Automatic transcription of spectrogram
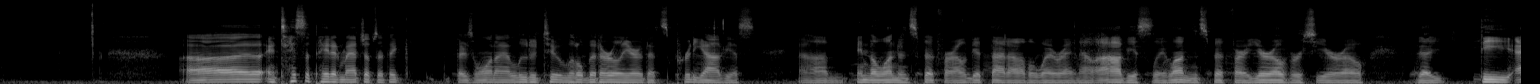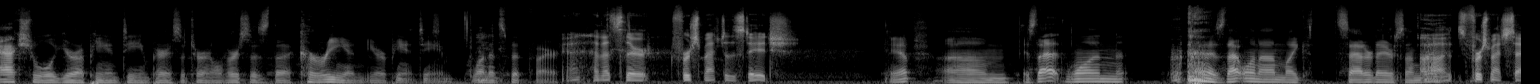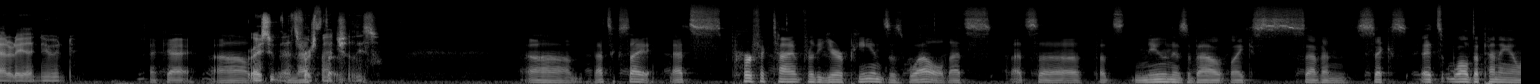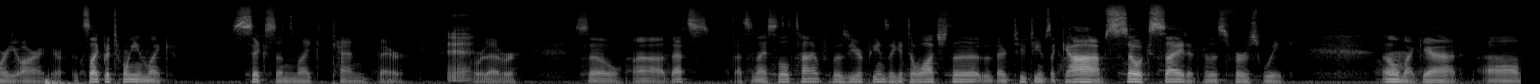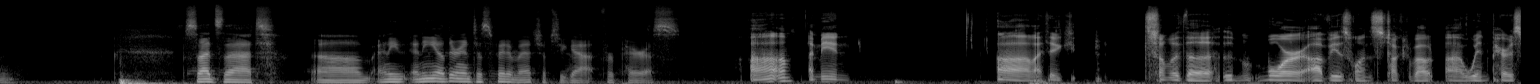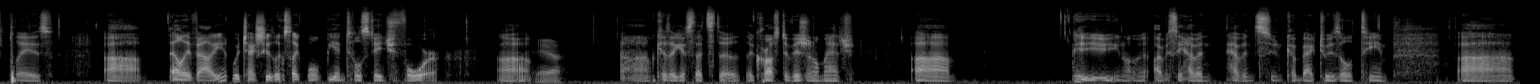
Uh, anticipated matchups. I think there's one I alluded to a little bit earlier that's pretty obvious. Um, in the London Spitfire, I'll get that out of the way right now. Obviously, London Spitfire, Euro versus Euro. The the actual European team, Paris Eternal, versus the Korean European team, London Spitfire. Yeah, and that's their first match of the stage. Yep. Um, is that one? is that one on like Saturday or Sunday? Uh, it's first match Saturday at noon. Okay. Um, I assume that's, that's first match the, at least. Um, that's exciting. That's perfect time for the Europeans as well. That's that's uh that's noon is about like seven six. It's well depending on where you are in Europe. It's like between like six and like ten there, yeah. or whatever. So uh, that's that's a nice little time for those Europeans. They get to watch the their two teams. Like God, I'm so excited for this first week. Oh my God. Um, besides that, um, any any other anticipated matchups you got for Paris? Um, I mean, um, I think some of the, the more obvious ones talking about uh, when Paris plays um, LA Valiant, which actually looks like won't be until stage four. Um, yeah. Because um, I guess that's the, the cross divisional match. Um, you, you know, obviously having having SoOn come back to his old team. Uh,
